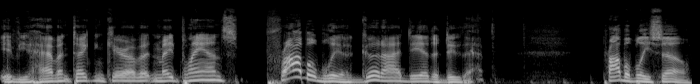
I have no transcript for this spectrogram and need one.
If you haven't taken care of it and made plans, probably a good idea to do that. Probably so.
